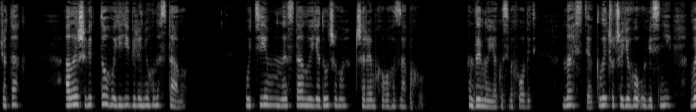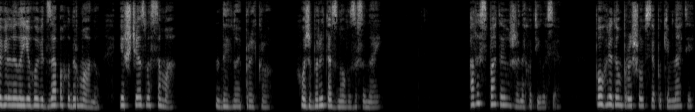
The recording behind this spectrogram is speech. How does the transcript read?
що так, але ж від того її біля нього не стало. Утім, не стало й ядучого черемхового запаху. Дивно якось виходить. Настя, кличучи його у вісні, вивільнила його від запаху дурману і щезла сама. Дивно і прикро, хоч бери та знову засинай. Але спати вже не хотілося. Поглядом пройшовся по кімнаті,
